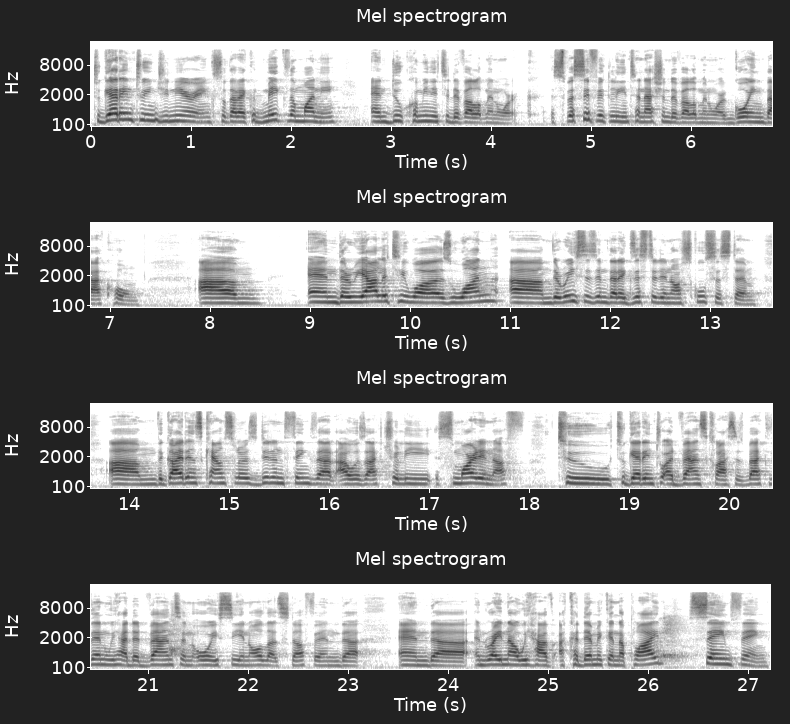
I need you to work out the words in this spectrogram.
to get into engineering so that I could make the money and do community development work, specifically international development work, going back home. Um, and the reality was, one, um, the racism that existed in our school system. Um, the guidance counselors didn't think that I was actually smart enough to, to get into advanced classes. Back then we had advanced and OAC and all that stuff, and, uh, and, uh, and right now we have academic and applied, same thing.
